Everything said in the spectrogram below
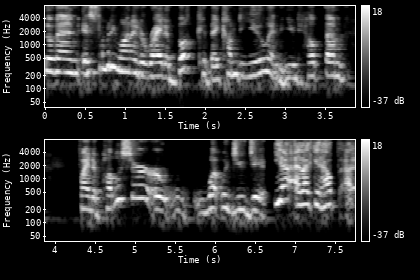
So then, if somebody wanted to write a book, could they come to you and you'd help them find a publisher or what would you do yeah and i can help I,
